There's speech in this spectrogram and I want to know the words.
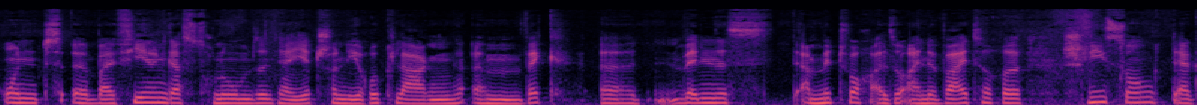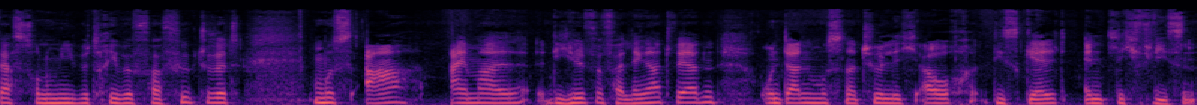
Und äh, bei vielen Gastronomen sind ja jetzt schon die Rücklagen ähm, weg. Äh, wenn es am Mittwoch also eine weitere Schließung der Gastronomiebetriebe verfügt wird, muss A einmal die Hilfe verlängert werden und dann muss natürlich auch dieses Geld endlich fließen.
